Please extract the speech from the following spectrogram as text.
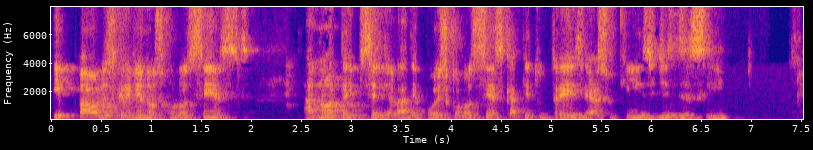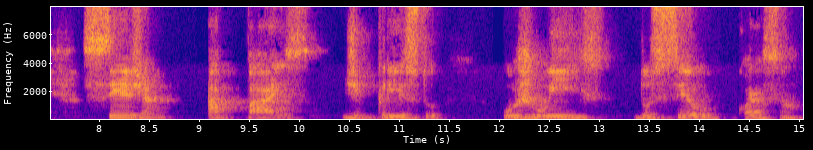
e Paulo escrevendo aos Colossenses, anota aí para você ler lá depois, Colossenses capítulo 3, verso 15, diz assim: Seja a paz de Cristo o juiz do seu coração.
